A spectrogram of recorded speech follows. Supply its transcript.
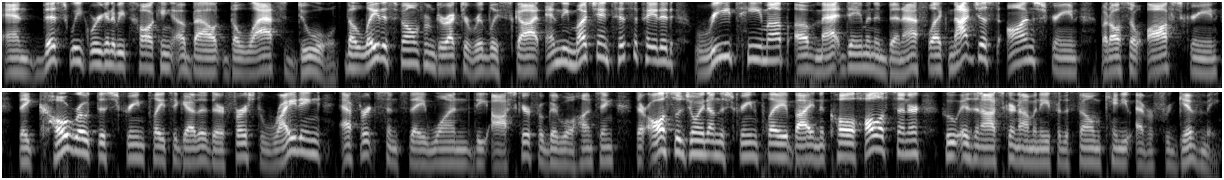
And this week, we're going to be talking about The Last Duel, the latest film from director Ridley Scott, and the much anticipated re team up of Matt Damon and Ben Affleck, not just on screen, but also off screen. They co wrote this screenplay together, their first writing effort since they won the Oscar for Good Will Hunting. They're also joined on the screenplay by Nicole Holofcener, who is an Oscar nominee for the film Can You Ever Forgive Me?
